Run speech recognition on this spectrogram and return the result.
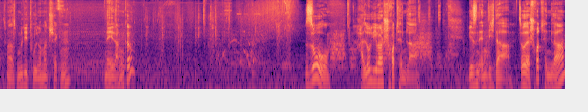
Jetzt mal das Multitool nochmal checken. Nee, danke. So. Hallo, lieber Schrotthändler. Wir sind endlich da. So, der Schrotthändler,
